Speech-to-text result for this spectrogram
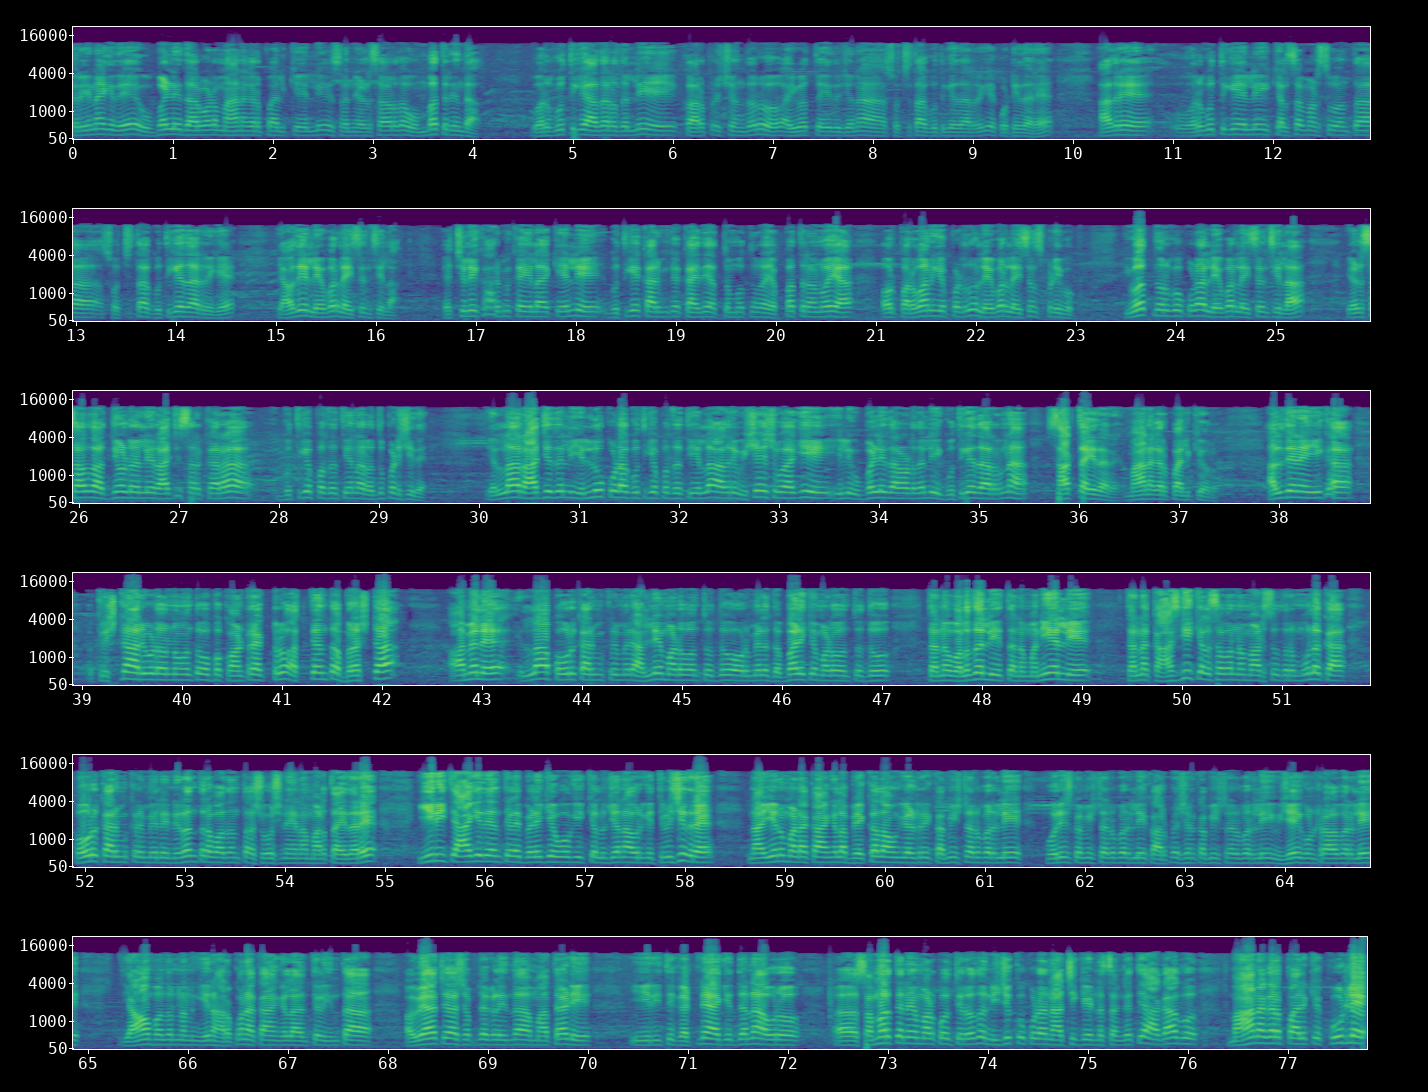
Sir ಏನಾಗಿದೆ? ಹುಬ್ಬಳ್ಳಿ ಧಾರವಾಡ ಮಹಾನಗರ ಪಾಲಿಕೆಯಲ್ಲಿ ಸನ್ ಎರಡು ಸಾವಿರದ ಒಂಬತ್ತರಿಂದ ಹೊರಗುತ್ತಿಗೆ ಆಧಾರದಲ್ಲಿ ಕಾರ್ಪೊರೇಷನ್ದವರು ಐವತ್ತೈದು ಜನ ಸ್ವಚ್ಛತಾ ಗುತ್ತಿಗೆದಾರರಿಗೆ ಕೊಟ್ಟಿದ್ದಾರೆ. ಆದರೆ ಹೊರಗುತ್ತಿಗೆಯಲ್ಲಿ ಕೆಲಸ ಮಾಡಿಸುವಂಥ ಸ್ವಚ್ಛತಾ ಗುತ್ತಿಗೆದಾರರಿಗೆ ಯಾವುದೇ ಲೇಬರ್ ಲೈಸೆನ್ಸ್ ಇಲ್ಲ. ಆ್ಯಕ್ಚುಲಿ ಕಾರ್ಮಿಕ ಇಲಾಖೆಯಲ್ಲಿ ಗುತ್ತಿಗೆ ಕಾರ್ಮಿಕ ಕಾಯ್ದೆ ಹತ್ತೊಂಬತ್ತು ನೂರ ಎಪ್ಪತ್ತರ ಅನ್ವಯ ಅವ್ರ ಪರವಾನಗಿ ಪಡೆದು ಲೇಬರ್ ಲೈಸೆನ್ಸ್ ಪಡಿಬೇಕು. ಇವತ್ತಿನವರೆಗೂ ಕೂಡ ಲೇಬರ್ ಲೈಸೆನ್ಸ್ ಇಲ್ಲ. ಎರಡು ಸಾವಿರದ ಹದಿನೇಳರಲ್ಲಿ ರಾಜ್ಯ ಸರ್ಕಾರ ಗುತ್ತಿಗೆ ಪದ್ಧತಿಯನ್ನು ರದ್ದುಪಡಿಸಿದೆ. ಎಲ್ಲ ರಾಜ್ಯದಲ್ಲಿ ಎಲ್ಲೂ ಕೂಡ ಗುತ್ತಿಗೆ ಪದ್ಧತಿ ಇಲ್ಲ, ಆದರೆ ವಿಶೇಷವಾಗಿ ಇಲ್ಲಿ ಹುಬ್ಬಳ್ಳಿ ಧಾರವಾಡದಲ್ಲಿ ಗುತ್ತಿಗೆದಾರರನ್ನ ಸಾಕ್ತಾ ಇದ್ದಾರೆ ಮಹಾನಗರ ಪಾಲಿಕೆಯವರು ಅಲ್ಲದೇ ಈಗ ಕೃಷ್ಣ ಅರಿವಿಡ ಅನ್ನುವಂಥ ಒಬ್ಬ ಕಾಂಟ್ರಾಕ್ಟ್ರು ಅತ್ಯಂತ ಭ್ರಷ್ಟ, ಆಮೇಲೆ ಎಲ್ಲ ಪೌರ ಕಾರ್ಮಿಕರ ಮೇಲೆ ಹಲ್ಲೆ ಮಾಡುವಂಥದ್ದು ಅವ್ರ ಮೇಲೆ ದಬ್ಬಾಳಿಕೆ ಮಾಡುವಂಥದ್ದು ತನ್ನ ಹೊಲದಲ್ಲಿ, ತನ್ನ ಮನೆಯಲ್ಲಿ ತನ್ನ ಖಾಸಗಿ ಕೆಲಸವನ್ನು ಮಾಡಿಸೋದ್ರ ಮೂಲಕ ಪೌರ ಕಾರ್ಮಿಕರ ಮೇಲೆ ನಿರಂತರವಾದಂಥ ಶೋಷಣೆಯನ್ನು ಮಾಡ್ತಾ ಇದ್ದಾರೆ. ಈ ರೀತಿ ಆಗಿದೆ ಅಂತೇಳಿ ಬೆಳಗ್ಗೆ ಹೋಗಿ ಕೆಲವು ಜನ ಅವರಿಗೆ ತಿಳಿಸಿದರೆ ನಾವು ಏನು ಮಾಡೋಕ್ಕಾಗಿಲ್ಲ ಬೇಕಾದ ಅವ್ನಿಗೆ ಹೇಳ್ರಿ. ಕಮಿಷ್ನರ್ ಬರಲಿ, ಪೊಲೀಸ್ ಕಮಿಷನರ್ ಬರಲಿ, ಕಾರ್ಪೊರೇಷನ್ ಕಮಿಷ್ನರ್ ಬರಲಿ, ವಿಜಯ್ ಗುಂಟ್ರಾಳ್ ಬರಲಿ, ಯಾವ ಬಂದರೂ ನನಗೇನು ಹರ್ಕೊಳಕ್ಕಾಗಿಲ್ಲ ಅಂತೇಳಿ ಇಂಥ ಅವ್ಯಾಚ ಶಬ್ದಗಳಿಂದ ಮಾತಾಡಿ ಈ ರೀತಿ ಘಟನೆ ಆಗಿದ್ದನ್ನು ಅವರು ಸಮರ್ಥನೆ ಮಾಡ್ಕೊತಿರೋದು ನಿಜಕ್ಕೂ ಕೂಡ ನಾಚಿಕೆಗೇಡಿನ ಸಂಗತಿ. ಹಾಗಾಗೂ ಮಹಾನಗರ ಪಾಲಿಕೆ ಕೂಡಲೇ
